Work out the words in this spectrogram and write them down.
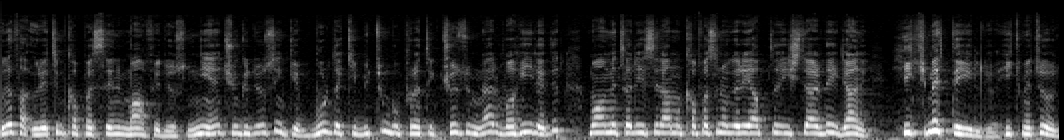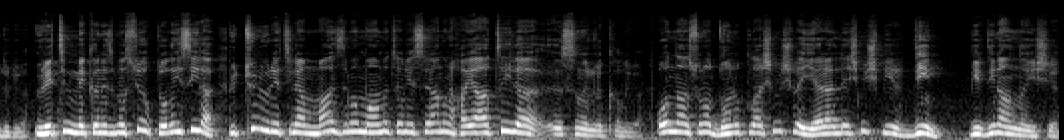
Bu defa üretim kapasiteni mahvediyorsun. Niye? Çünkü diyorsun ki buradaki bütün bu pratik çözümler vahiyledir. Muhammed Aleyhisselam'ın kafasına göre yaptığı işler değil. Yani hikmet değil diyor. Hikmeti öldürüyor. Üretim mekanizması yok. Dolayısıyla bütün üretilen malzeme Muhammed Aleyhisselam'ın hayatıyla e, sınırlı kalıyor. Ondan sonra donuklaşmış ve yerelleşmiş bir din bir din anlayışı.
